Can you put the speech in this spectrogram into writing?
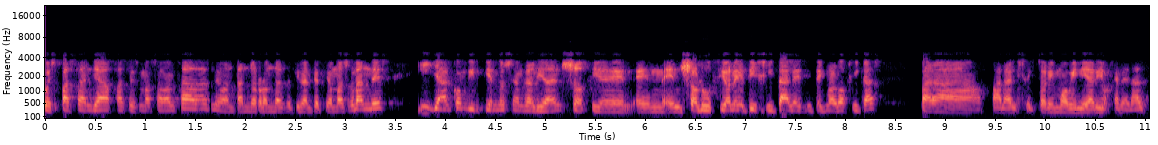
pues pasan ya fases más avanzadas, levantando rondas de financiación más grandes y ya convirtiéndose en realidad en, soluciones digitales y tecnológicas para, el sector inmobiliario general.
